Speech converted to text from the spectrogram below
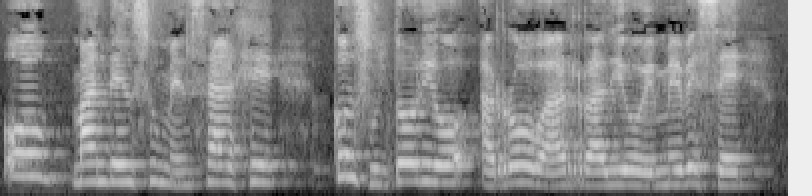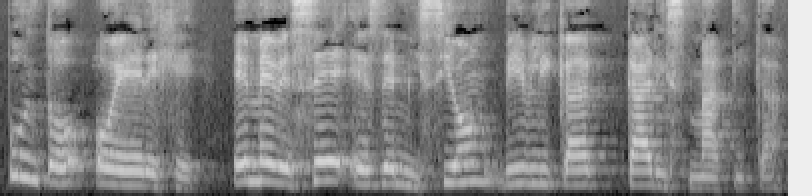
o manden su mensaje consultorio arroba radio mbc.org. MBC es de Misión Bíblica Carismática.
